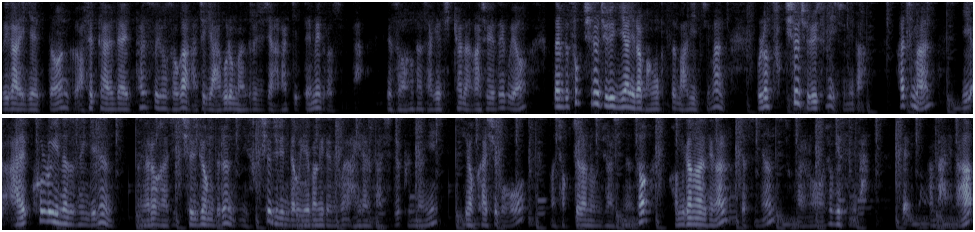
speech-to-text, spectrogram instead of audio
우리가 얘기했던 그 아세트알데하이드 탈수 효소가 아직 약으로 만들어지지 않았기 때문에 그렇습니다. 그래서 항상 자기를 지켜나가셔야 되고요. 그 다음에 숙취를 줄이기 위한 이런 방법도 많이 있지만 물론 숙취를 줄일 수는 있습니다. 하지만 이 알코올로 인해서 생기는 여러 가지 질병들은 이 숙취를 줄인다고 예방이 되는 건 아니라는 사실을 분명히 기억하시고 어, 적절한 음주 하시면서 건강한 생활 하셨으면 정말로 좋겠습니다. 네, 감사합니다.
